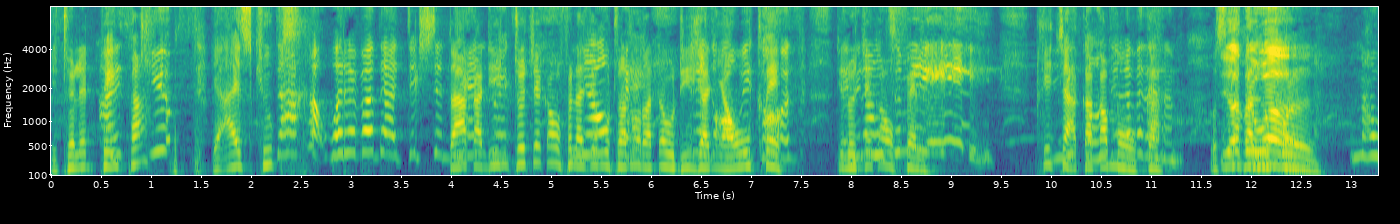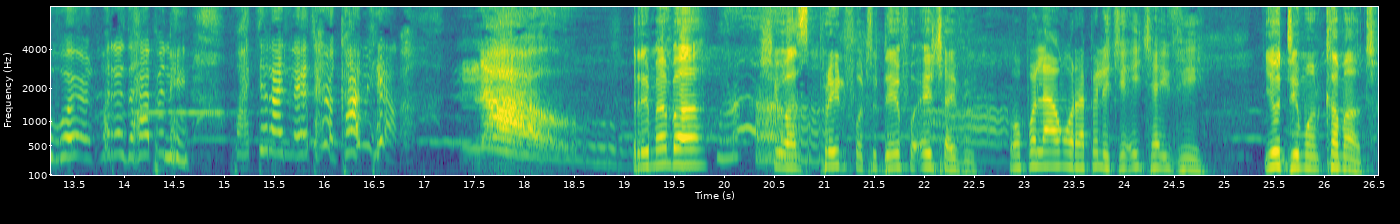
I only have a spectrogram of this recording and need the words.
di-toilet ice cubes, di-ice cubes daga, whatever the addiction taka mandrakes, dintho tše kao tše motho a no rata go di ja is all because they dilo tše belong to me. ke Please ka moka o se You're ka ba the one. lokolola My word, what is happening? Why did I let her come here? No! remember, she was prayed for today for HIV. gopolang o rapeletše h i v You demon, come out.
